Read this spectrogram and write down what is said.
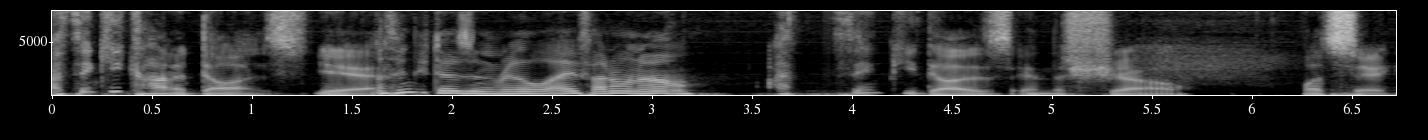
I think he kind of does. Yeah. I think he does in real life. I don't know. I think he does in the show. Let's see.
